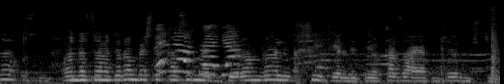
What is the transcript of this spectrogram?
Ha kuzum. Ondan sonra diyor 15 dakika sürmedi diyor. Onun öyle şey geldi diyor. Kaza yapmış ölmüş diyor.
